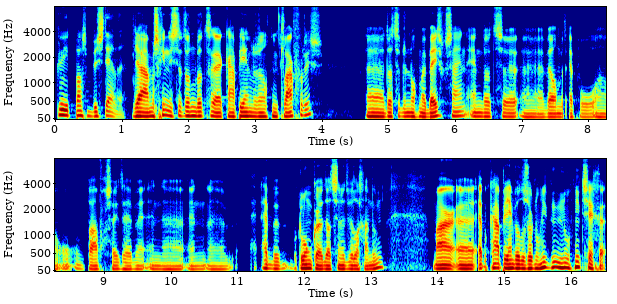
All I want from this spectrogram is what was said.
kun je het pas bestellen. Ja, misschien is het omdat eh, KPN er nog niet klaar voor is. Eh, dat ze er nog mee bezig zijn en dat ze eh, wel met Apple eh, om tafel gezeten hebben en, en hebben beklonken dat ze het willen gaan doen. Maar Apple KPN wil dus ook nog niet, nog niet zeggen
